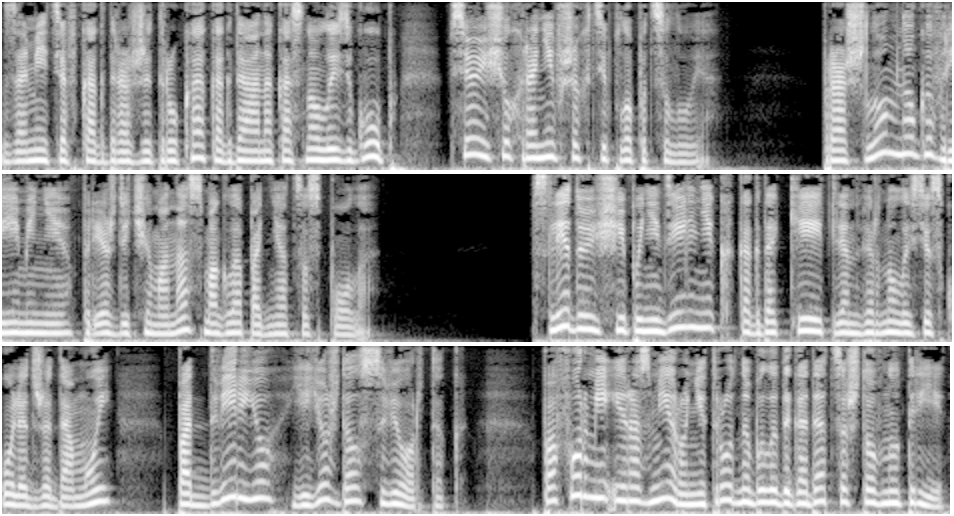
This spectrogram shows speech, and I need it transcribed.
заметив, как дрожит рука, когда она коснулась губ, все еще хранивших тепло поцелуя. Прошло много времени, прежде чем она смогла подняться с пола. В следующий понедельник, когда Кейтлин вернулась из колледжа домой, под дверью ее ждал сверток. По форме и размеру нетрудно было догадаться, что внутри,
